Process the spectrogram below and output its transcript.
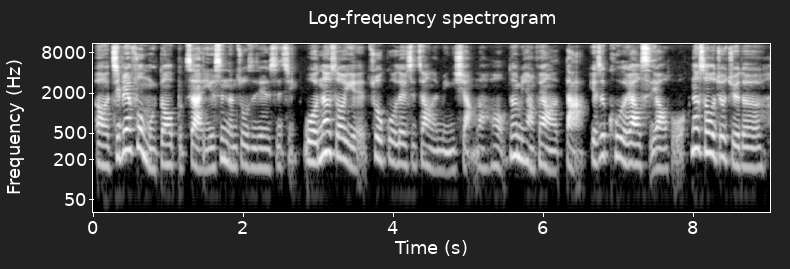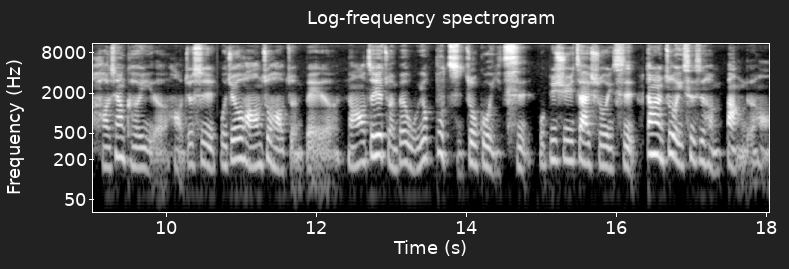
呃，即便父母都不在，也是能做这件事情。我那时候也做过类似这样的冥想，然后那个冥想非常的大，也是哭的要死要活。那时候就觉得好像可以了，好，就是我觉得我好像做好准备了。然后这些准备我又不止做过一次，我必须再说一次。当然做一次是很棒的，哈，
